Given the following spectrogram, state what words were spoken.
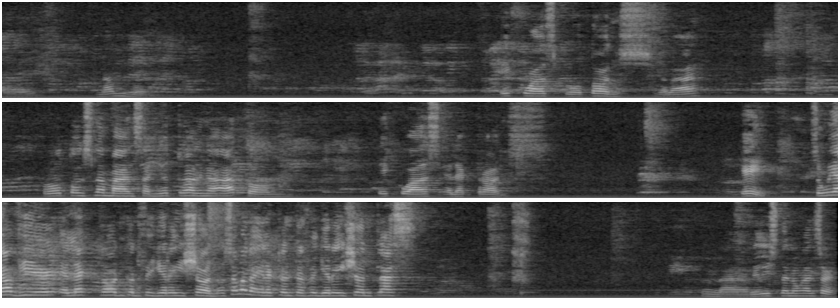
um, number equals protons, di ba? Protons naman sa neutral nga atom equals electrons. Okay. So we have here electron configuration. Unsa man ang electron configuration class? Hmm, na-release na nung answer.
